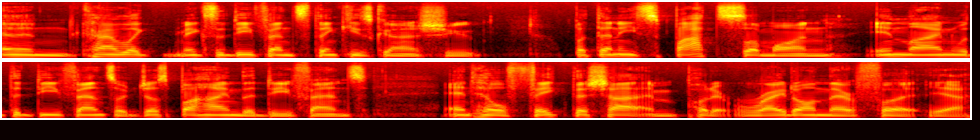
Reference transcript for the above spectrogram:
and kind of like makes the defense think he's going to shoot, but then he spots someone in line with the defense or just behind the defense, and he'll fake the shot and put it right on their foot Yeah,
